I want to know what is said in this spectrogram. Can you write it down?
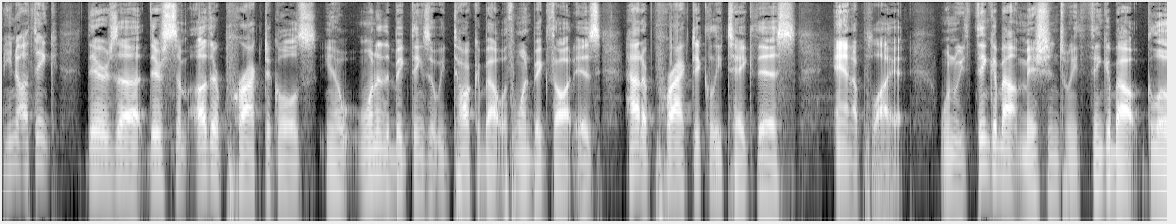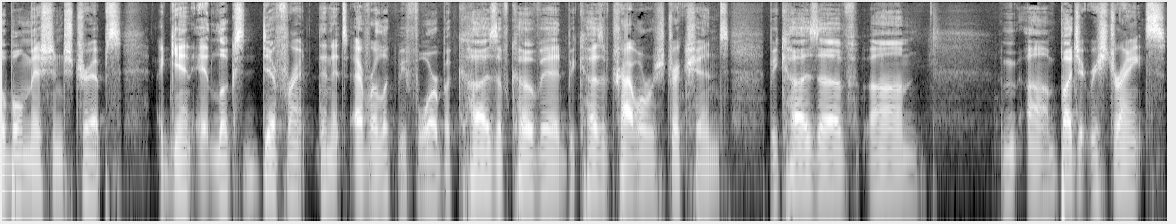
you know, I think there's uh there's some other practicals. You know, one of the big things that we talk about with one big thought is how to practically take this and apply it. When we think about missions, when we think about global missions trips, again, it looks different than it's ever looked before because of COVID, because of travel restrictions, because of um, um, budget restraints,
